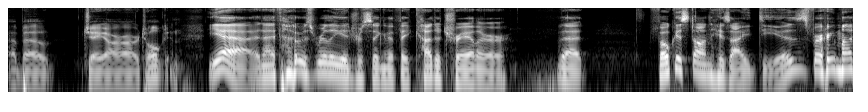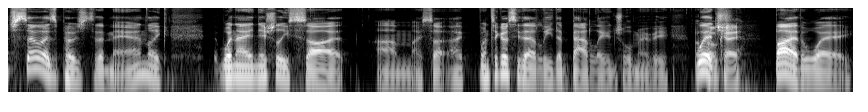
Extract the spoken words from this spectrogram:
about J.R.R. Tolkien. Yeah, and I thought it was really interesting that they cut a trailer that focused on his ideas very much so as opposed to the man. Like when I initially saw it, um, I saw I went to go see that Alita Battle Angel movie, which okay. By the way,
